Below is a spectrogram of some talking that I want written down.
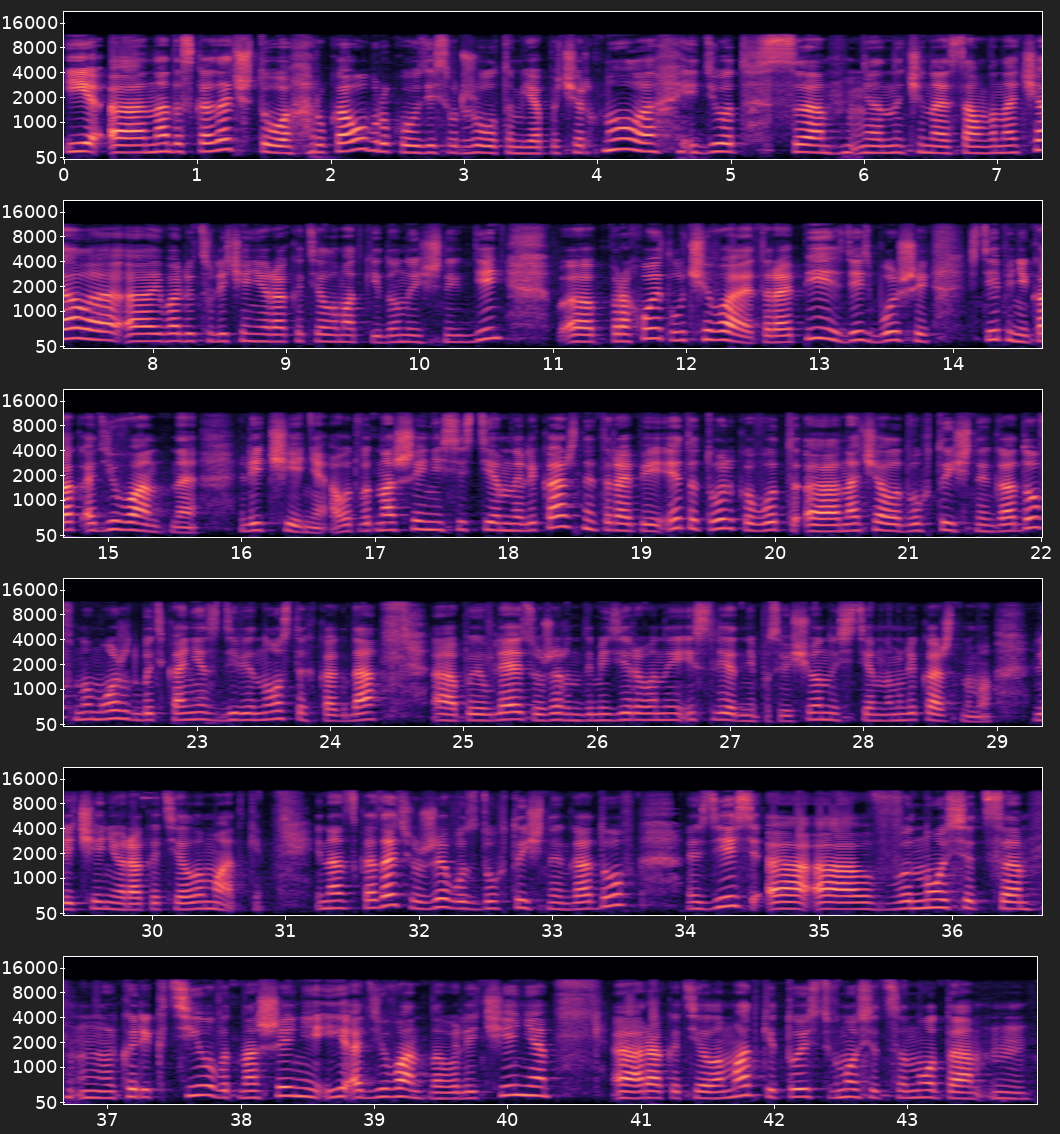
И э, надо сказать, что рука об руку, здесь вот желтым я подчеркнула, идет с, начиная с самого начала эволюции лечения рака тела матки до нынешних дней, проходит лучевая терапия. Здесь большей степени как адъювантное лечение. А вот в отношении системной лекарственной терапии это только вот э, начало 2000-х годов, но может быть конец 90-х, когда э, появляются уже рандомизированные исследования, посвященные системному лекарственному лечению рака тела матки. И надо сказать, уже вот с 2000-х годов здесь э, вносятся коррективы в отношении и адъювантного лечения рака тела матки, то есть вносится нота 嗯。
